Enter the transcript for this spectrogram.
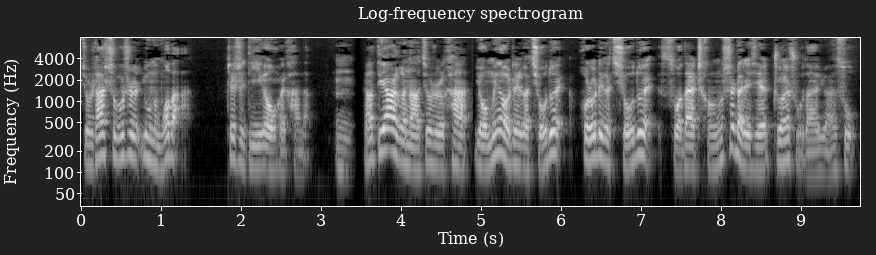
就是它是不是用的模板，这是第一个我会看的。嗯然后第二个呢，就是看有没有这个球队或者说这个球队所在城市的这些专属的元素。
